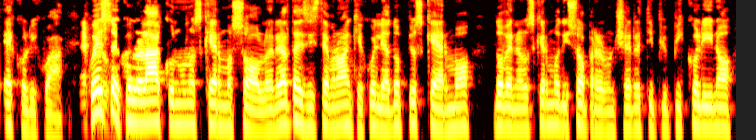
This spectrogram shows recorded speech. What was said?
eccoli qua Eccolo questo qua. è quello là con uno schermo solo in realtà esistevano anche quelli a doppio schermo dove nello schermo di sopra era un CRT più piccolino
